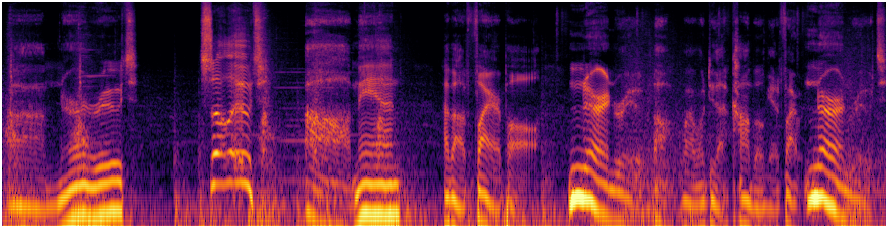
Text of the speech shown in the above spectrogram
Um, Nirnroot. Salute! Oh, man. How about Fireball? Nirnroot. Oh, well, I won't do that combo again. Fire. Nirnroot.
